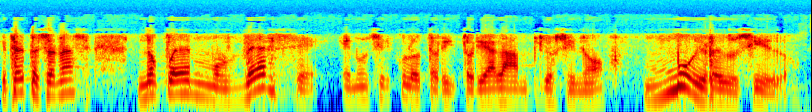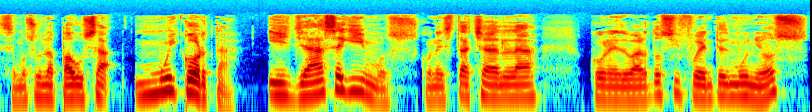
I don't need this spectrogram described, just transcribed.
Estas personas no pueden moverse en un círculo territorial amplio, sino muy reducido. Hacemos una pausa muy corta y ya seguimos con esta charla con Eduardo Cifuentes Muñoz,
